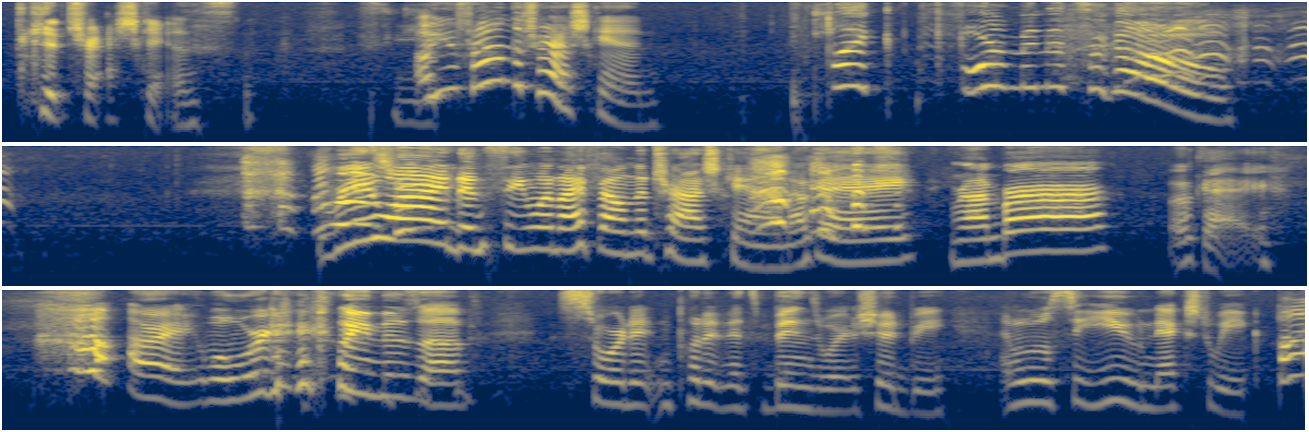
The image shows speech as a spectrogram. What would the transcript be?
to get trash cans. Oh, you found the trash can. like four minutes ago. Rewind and see when I found the trash can, okay? Remember? Okay. All right. Well, we're gonna clean this up, sort it, and put it in its bins where it should be, and we will see you next week. Bye.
